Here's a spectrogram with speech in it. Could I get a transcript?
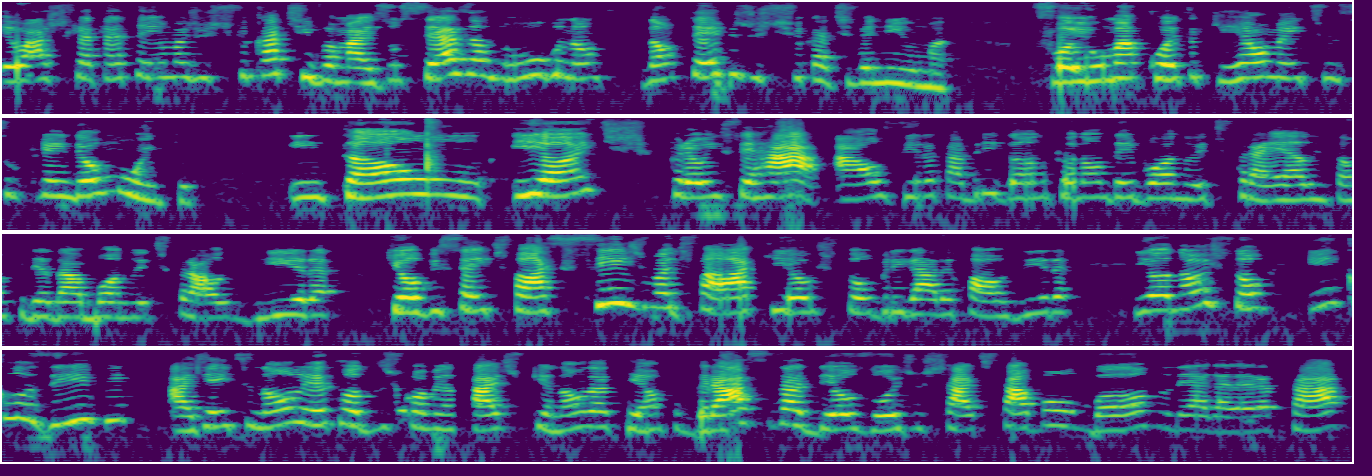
eu acho que até tem uma justificativa, mas o César no Hugo não, não teve justificativa nenhuma. Foi uma coisa que realmente me surpreendeu muito. Então, e antes, para eu encerrar, a Alzira tá brigando que eu não dei boa noite para ela, então queria dar boa noite para Alzira, porque ouvi Vicente falar, cisma de falar que eu estou brigada com a Alzira, e eu não estou. Inclusive, a gente não lê todos os comentários, porque não dá tempo. Graças a Deus, hoje o chat está bombando, né? A galera tá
